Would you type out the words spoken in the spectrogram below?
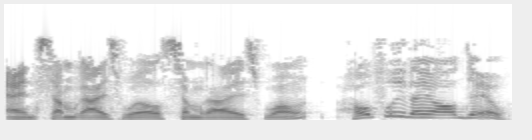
and some guys will, some guys won't. Hopefully, they all do.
